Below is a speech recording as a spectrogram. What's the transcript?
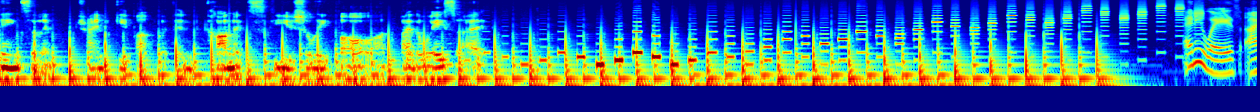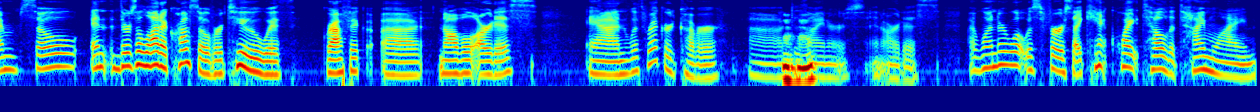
things that I'm trying to keep up with, and comics usually fall on, by the wayside. Anyways, I'm so and there's a lot of crossover too with graphic uh, novel artists and with record cover uh, Mhm. designers and artists. I wonder what was first. I can't quite tell the timeline.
